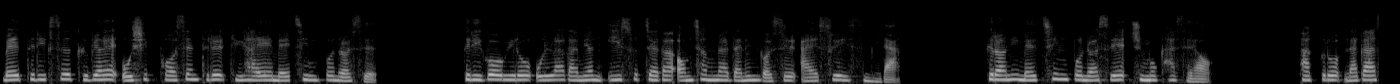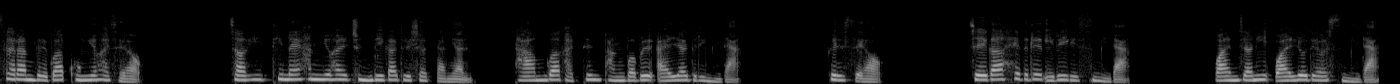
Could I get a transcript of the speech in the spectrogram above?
매트릭스 급여의 50%를 귀하의 매칭 보너스. 그리고 위로 올라가면 이 숫자가 엄청나다는 것을 알 수 있습니다. 그러니 매칭 보너스에 주목하세요. 밖으로 나가 사람들과 공유하세요. 저희 팀에 합류할 준비가 되셨다면 다음과 같은 방법을 알려드립니다. 글쎄요. 제가 해드릴 일이 있습니다. 완전히 완료되었습니다.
